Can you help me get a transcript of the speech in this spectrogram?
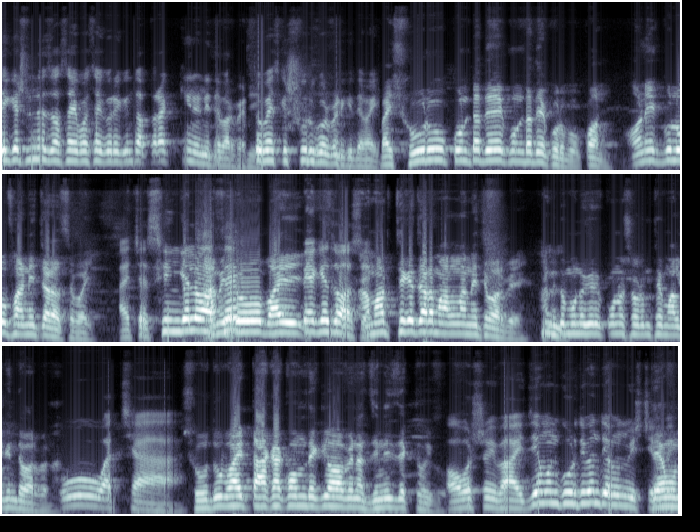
দেখে শুনে যাচাই বাছাই করে কিন্তু আপনারা কিনে নিতে পারবেন। তো ভাই আজকে শুরু করবেন কি দিয়ে ভাই? ভাই শুরু কোনটা দিয়ে কোনটা দিয়ে করব? কোন? অনেকগুলো ফার্নিচার আছে ভাই। আচ্ছা সিঙ্গেলও আমি তো ভাই প্যাকেজও আছে। আমার থেকে যারা মাল না নিতে পারবে আমি তো মনে করি কোনো শোরুম থেকে মাল কিনতে পারবে না। ও আচ্ছা। শুধু ভাই টাকা কম দেখলে হবে না জিনিস দেখতে হইব। অবশ্যই ভাই যেমন গুড় দিবেন তেমন মিষ্টি। তেমন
